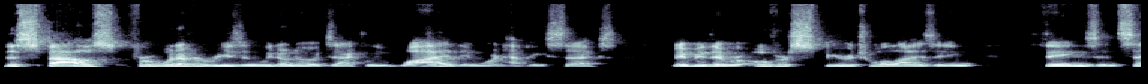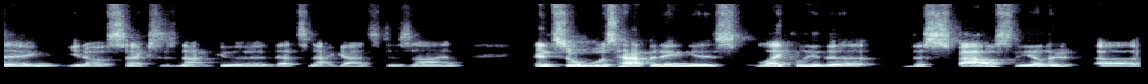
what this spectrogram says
the spouse, for whatever reason, we don't know exactly why they weren't having sex. Maybe they were over spiritualizing things and saying, you know, sex is not good, that's not God's design. And so what was happening is likely the the spouse, the other uh,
